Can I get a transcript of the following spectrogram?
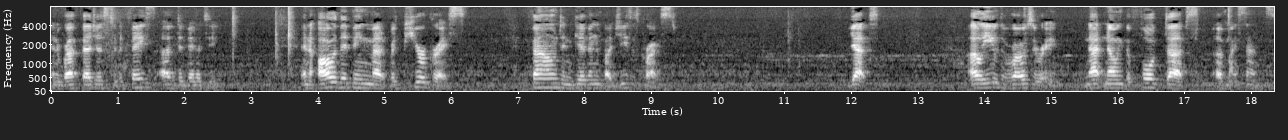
and rough edges to the face of divinity, and all of it being met with pure grace, found and given by Jesus Christ. Yet, I leave the rosary not knowing the full depths of my sins.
